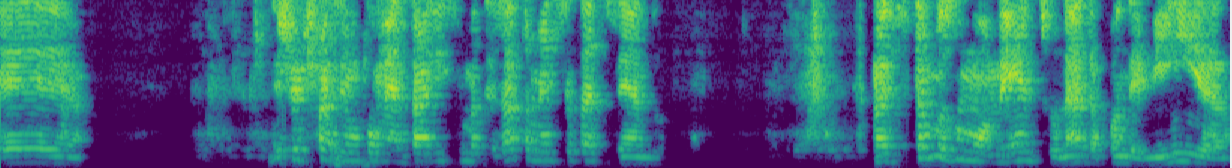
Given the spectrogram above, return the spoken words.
É, deixa eu te fazer um comentário em cima de exatamente o que você está dizendo. Nós estamos no momento né, da pandemia.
